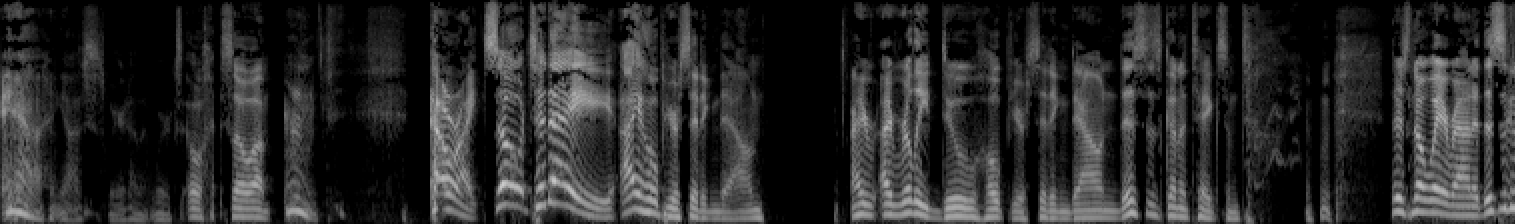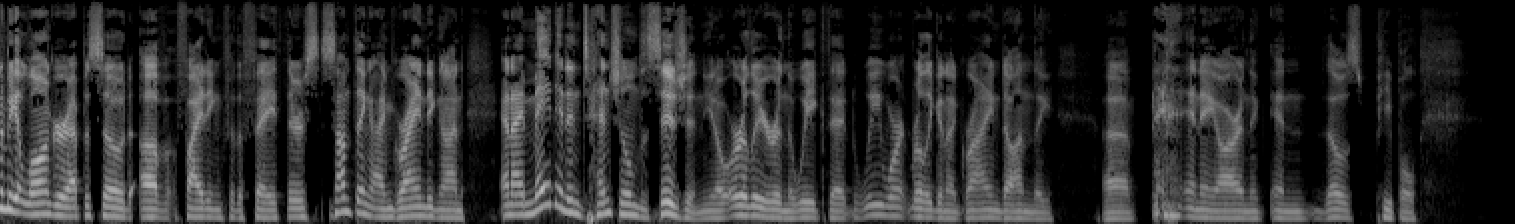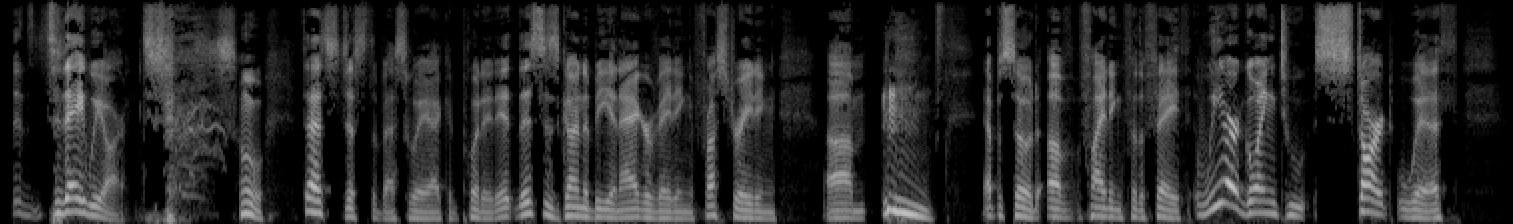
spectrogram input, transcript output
yeah, it's just weird how that works. Oh, so, um, all right. So today, I hope you're sitting down. I, I really do hope you're sitting down. This is going to take some time. There's no way around it. This is going to be a longer episode of Fighting for the Faith. There's something I'm grinding on, and I made an intentional decision, you know, earlier in the week that we weren't really going to grind on the uh, NAR and the and those people. Today we are. so that's just the best way I could put it. it this is going to be an aggravating, frustrating. Um, episode of Fighting for the Faith. We are going to start with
